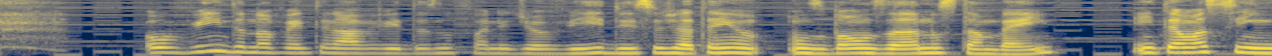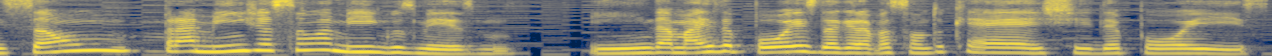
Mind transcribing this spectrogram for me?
ouvindo 99 vidas no fone de ouvido. Isso já tem uns bons anos também. Então, assim, são, pra mim, já são amigos mesmo. E ainda mais depois da gravação do cast, depois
